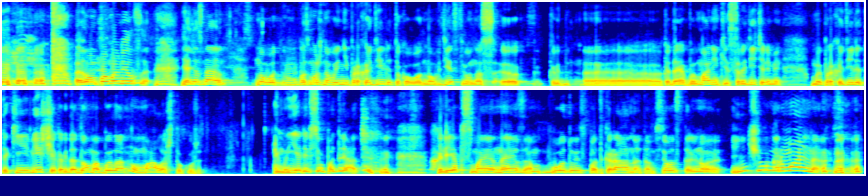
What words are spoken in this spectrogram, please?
Поэтому помолился. Я не знаю, ну вот, возможно, вы не проходили такого, но в детстве у нас, э, э, когда я был маленький, с родителями, мы проходили такие вещи, когда дома было, ну, мало что кушать. И мы ели все подряд. Хлеб с майонезом, воду из-под крана, там все остальное. И ничего, нормально.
